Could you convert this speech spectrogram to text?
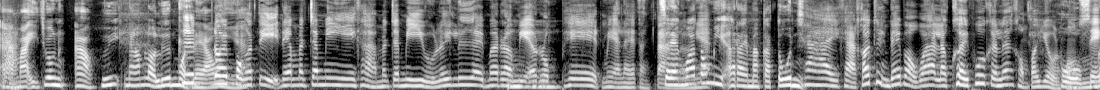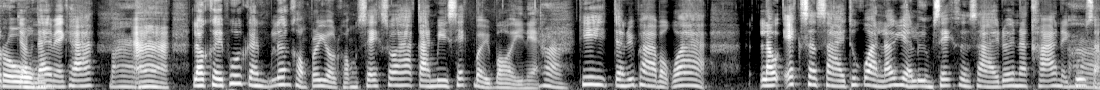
อะค่ะมาอีกช่วงหนึ่งอ้าวเฮ้ยน้ำหล่อลื่นหมดคือแล้ว โดยอย่างปเงี้กยติเนี่ยมันจะมีค่ะ มันจะมีอยู่เรื่อยๆ เมื่อเรามีอืมอารมณ์เพศมีอะไรต่างๆ แสดงว่าต้องมีอะไรมากระตุ้น ใช่ค่ะเขาถึงได้บอกว่าเราเคยพูดกันเรื่องของประโยชน์ของโหมเซ็กโรงจำได้ไหมคะได้อ่า เราเคยพูดกันเรื่องของประโยชน์ของเซ็กซ์ว่าการมีเซ็กซ์บ่อยๆ เนี่ยค่ะที่จันวิภาบอกว่าเราเอ็กซ์ไซส์ทุกวันแล้วอย่าลืม sexercise ด้วยนะคะ ในคู่ค่ะสา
